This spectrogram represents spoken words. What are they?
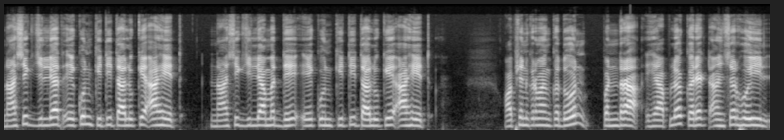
नाशिक जिल्ह्यात एकूण किती तालुके आहेत? नाशिक जिल्ह्यामध्ये एकूण किती तालुके आहेत? ऑप्शन क्रमांक दोन पंधरा. हे आपलं करेक्ट आन्सर होईल.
